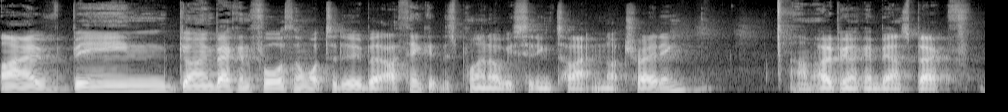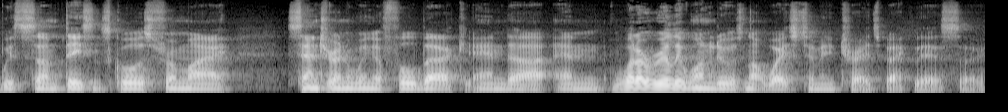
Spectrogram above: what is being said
I've been going back and forth on what to do, but I think at this point I'll be sitting tight and not trading. I'm hoping I can bounce back with some decent scores from my centre and winger fullback, and uh, and what I really want to do is not waste too many trades back there. So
